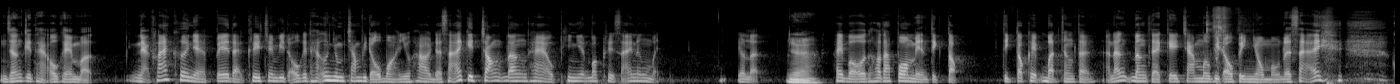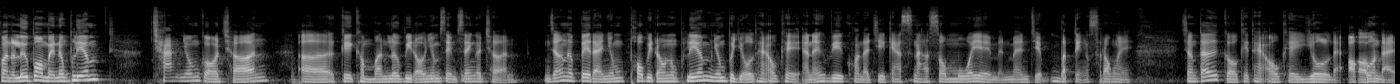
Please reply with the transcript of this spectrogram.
អញ្ចឹងគេថា okay មក អ្នកខ្លះឃើញតែពេលដែល Chris ចេញវីដេអូគេថាអឺខ្ញុំចាំវីដេអូបងអាយុហើយដោយសារអីគេចង់ដឹងថា opinion របស់ Chris ឯងនឹងមិនយល់អត់yeah ហើយបើឧទាហរណ៍ថាព័ត៌មាន TikTok TikTok គេបិទចឹងទៅអាហ្នឹងដឹងតែគេចាំមើលវីដេអូពីខ្ញុំហ្មងដោយសារអីគាត់ទៅលើព័ត៌មាននឹងភ្លាម chat ខ្ញុំក៏ច្រើនអឺគេ comment លើវីដេអូខ្ញុំផ្សេងផ្សេងៗក៏ច្រើនអញ្ចឹងនៅពេលដែលខ្ញុំផុសវីដេអូនឹងភ្លាមខ្ញុំពន្យល់ថា okay អាហ្នឹងវាគ្រាន់តែជាការស្នើសុំមួយឯងមិនមែនជាបិទទាំងស្រុងឯង អញ្ចឹងទៅក៏គេថា okay យល់ដែរអរគុណដែល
